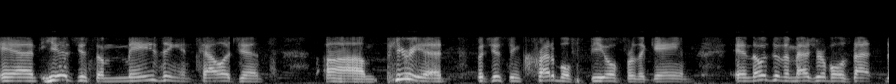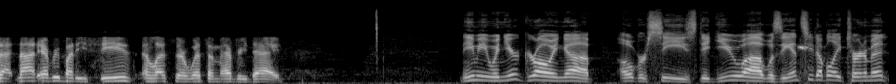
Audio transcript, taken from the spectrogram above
And he has just amazing intelligence, um, period, but just incredible feel for the game. And those are the measurables that, that not everybody sees unless they're with them every day. Nimi, when you're growing up overseas, did you uh, was the NCAA tournament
